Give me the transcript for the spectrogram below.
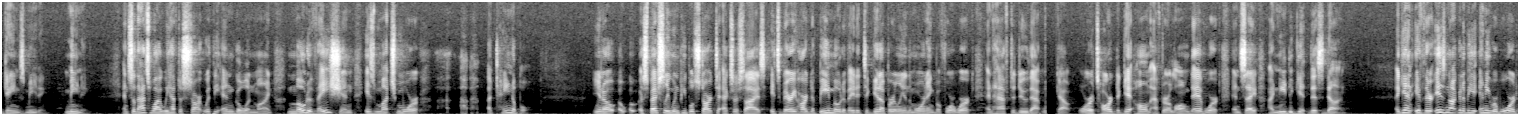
gains meaning. Meaning. And so that's why we have to start with the end goal in mind. Motivation is much more uh, attainable. You know, especially when people start to exercise, it's very hard to be motivated to get up early in the morning before work and have to do that workout. Or it's hard to get home after a long day of work and say, I need to get this done. Again, if there is not going to be any reward,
